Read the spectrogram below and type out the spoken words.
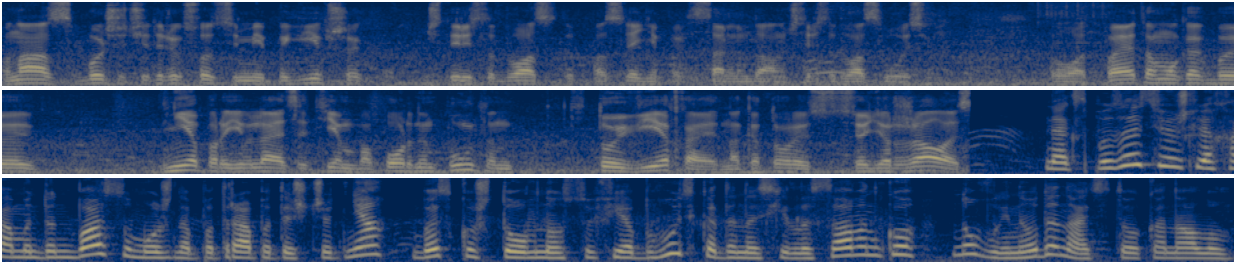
У нас больше 400 семей погибших, 420, это последний по официальным данным, 428. Вот. Поэтому как бы Днепр является тем опорным пунктом, той вехой, на которой все держалось. На експозицію шляхами Донбасу можна потрапити щодня безкоштовно. Софія Богуцька, Денис Єлисавенко. Новини 11 каналу.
